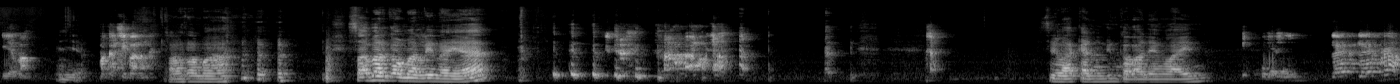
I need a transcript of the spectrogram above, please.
Iya bang. Iya. Makasih bang. Sama-sama. Sabar kau Marlina ya. Silakan mungkin kalau ada yang lain. Lab, lab Ram,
